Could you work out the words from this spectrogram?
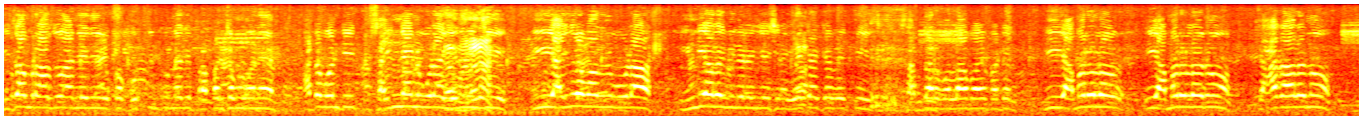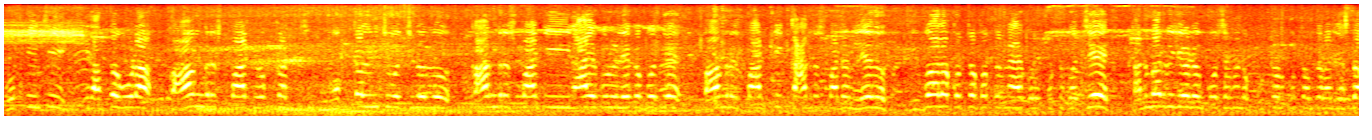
నిజాం రాజు అనేది ఒక గుర్తింపు ఉన్నది ప్రపంచంలోనే. అటువంటి సైన్యాన్ని కూడా ఎదిరించి ఈ హైదరాబాద్ను కూడా ఇండియాలో విలీనం చేసిన ఏకైక వ్యక్తి సర్దార్ వల్లభాయ్ పటేల్. ఈ అమరులో ఈ అమరులను త్యాగాలను గుర్తించి ఇదంతా కూడా కాంగ్రెస్ పార్టీ యొక్క మొక్కల నుంచి వచ్చిన వాళ్ళు కాంగ్రెస్ పార్టీ నాయకులు లేకపోతే కాంగ్రెస్ పార్టీ కాంగ్రెస్ పార్టీ లేదు. ఇవాళ కొత్త కొత్త నాయకులు పుట్టుకొచ్చి కనుమరుగు చేయడం కోసమైన కుట్రలు కుట్రంతరాలు చేస్తూ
